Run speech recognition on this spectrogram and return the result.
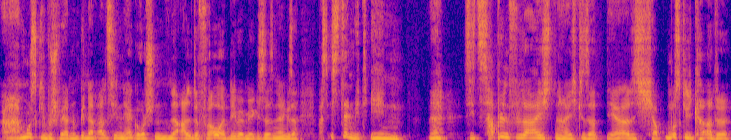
ah, Muskelbeschwerden und bin dann alles hinhergerutscht. Und eine alte Frau hat neben mir gesessen und hat gesagt, was ist denn mit Ihnen? Ne? Sie zappeln vielleicht? Dann habe ich gesagt, ja, ich habe Muskelkater.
